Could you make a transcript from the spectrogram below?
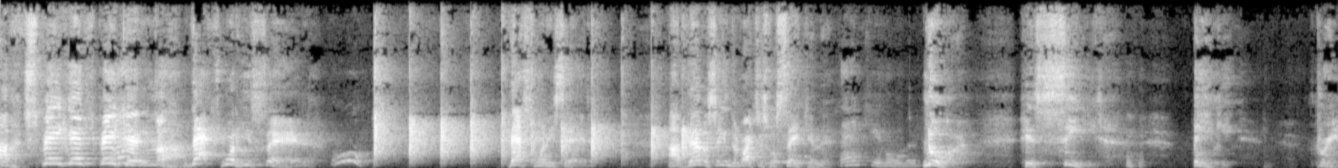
Uh, Speak it, speak it. Uh, That's what he said. Ooh, That's what he said. I've never seen the righteous forsaken, thank you, Lord. nor his seed begging bread.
